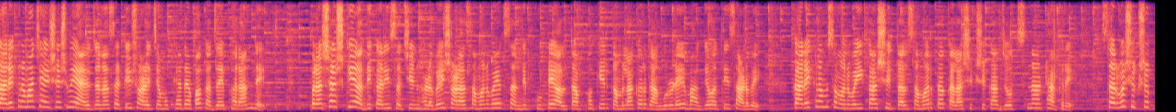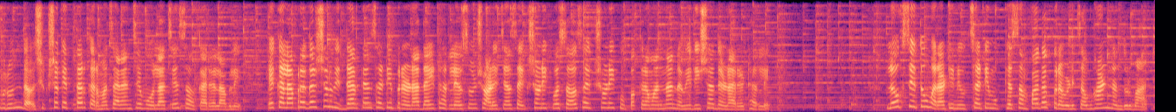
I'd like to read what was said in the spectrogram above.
कार्यक्रमाच्या यशस्वी आयोजनासाठी शाळेचे मुख्याध्यापक अजय फरांदे प्रशासकीय अधिकारी सचिन हडवे शाळा समन्वयक संदीप कुटे अल्ताफ फकीर कमलाकर गांगुर्डे भाग्यवती साडवे कार्यक्रम समन्वयिका शीतल समर्थ कला शिक्षिका ज्योत्स्ना ठाकरे सर्व शिक्षक वृंद शिक्षकेतर कर्मचाऱ्यांचे मोलाचे सहकार्य लाभले. हे कला प्रदर्शन विद्यार्थ्यांसाठी प्रेरणादायी ठरले असून शाळेच्या शैक्षणिक व सहशैक्षणिक उपक्रमांना नवी दिशा देणारे ठरले. लोकसेतू मराठी न्यूजसाठी मुख्य संपादक प्रवीण चव्हाण नंदुरबार.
